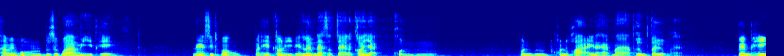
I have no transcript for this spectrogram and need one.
ทำให้ผมรู้สึกว่ามีเพลงใน city pop ของประเทศเกาหลีเนี่ยเริ่มน่าสนใจแล้วก็อยากค้นค้นค้นขวายนะฮะมาเพิ่มเติมฮะเป็นเพลง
